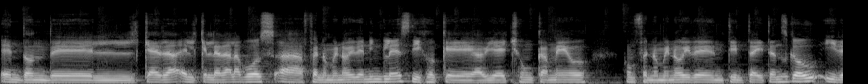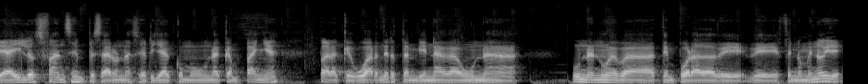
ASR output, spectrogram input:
en donde el que, le da la voz a Fenomenoide en inglés dijo que había hecho un cameo con Fenomenoide en Teen Titans Go y de ahí los fans empezaron a hacer ya como una campaña para que Warner también haga una una nueva temporada de, Fenomenoide.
